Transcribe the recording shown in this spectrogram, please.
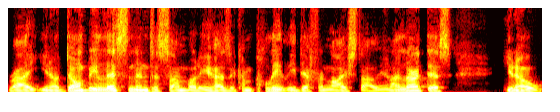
right? You know don't be listening to somebody who has a completely different lifestyle and i learned this you know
